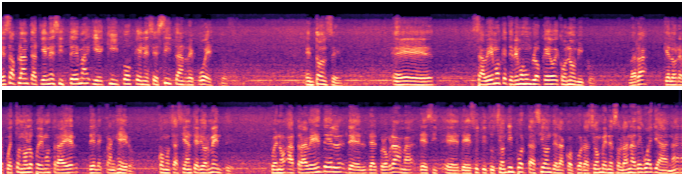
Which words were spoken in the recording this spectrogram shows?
Esa planta tiene sistemas y equipos que necesitan repuestos. Entonces, eh, sabemos que tenemos un bloqueo económico, ¿verdad? Que los repuestos no los podemos traer del extranjero, como se hacía anteriormente. Bueno, a través del, del- programa eh, de sustitución de importación de la Corporación Venezolana de Guayana,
